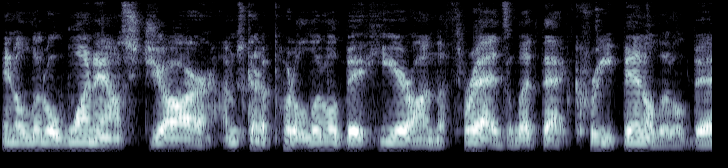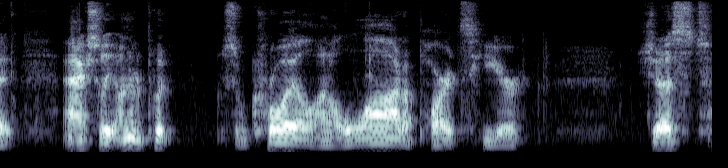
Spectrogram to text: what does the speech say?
in a little one ounce jar. I'm just going to put a little bit here on the threads, let that creep in a little bit. Actually, I'm going to put some Kroil on a lot of parts here, just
